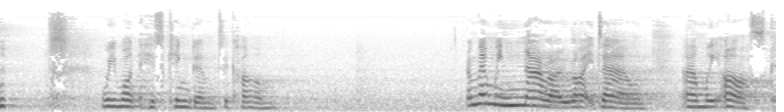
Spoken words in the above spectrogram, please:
we want his kingdom to come. And then we narrow right down and we ask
